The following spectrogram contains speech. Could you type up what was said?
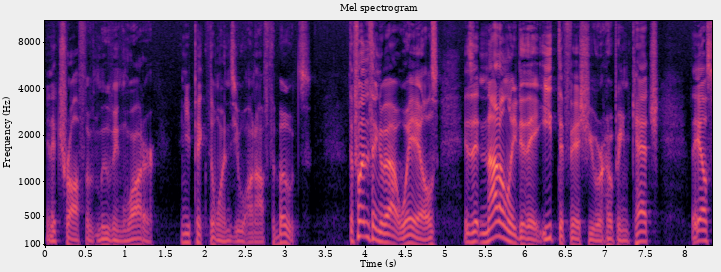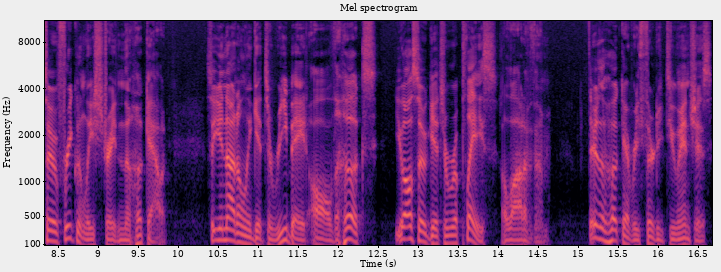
in a trough of moving water and you pick the ones you want off the boats. The fun thing about whales is that not only do they eat the fish you were hoping to catch, they also frequently straighten the hook out. So you not only get to rebait all the hooks, you also get to replace a lot of them. There's a hook every 32 inches.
